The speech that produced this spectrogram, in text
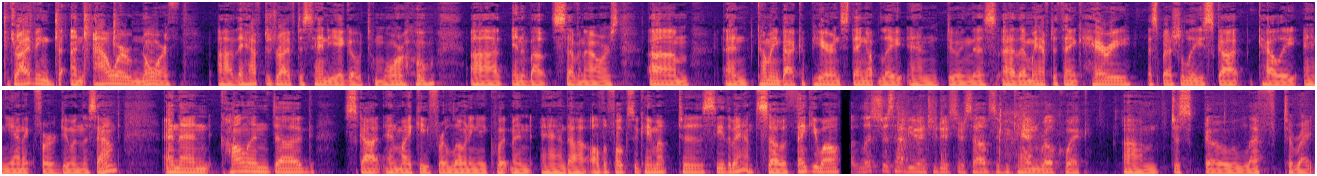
driving an hour north. Uh, they have to drive to San Diego tomorrow uh, in about seven hours. Um, and coming back up here and staying up late and doing this. Uh, then we have to thank Harry, especially Scott, Kelly, and Yannick for doing the sound. And then Colin, Doug, Scott, and Mikey for loaning equipment and uh, all the folks who came up to see the band. So thank you all. Let's just have you introduce yourselves if you can, real quick. Um, just go left to right.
